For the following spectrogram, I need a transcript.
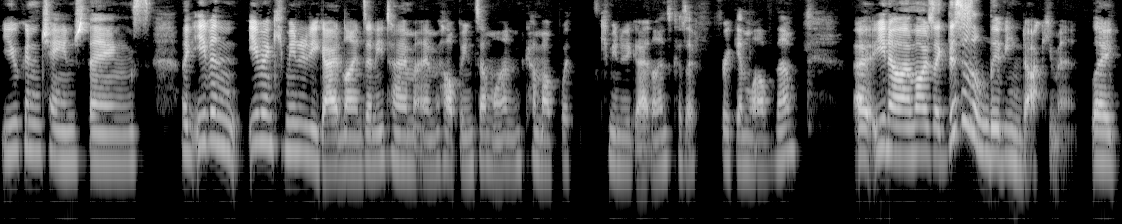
You can change things. Like even even community guidelines anytime I'm helping someone come up with community guidelines because I freaking love them. Uh, you know, I'm always like this is a living document. Like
